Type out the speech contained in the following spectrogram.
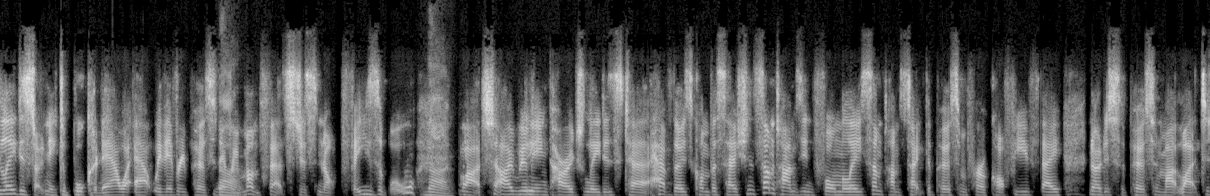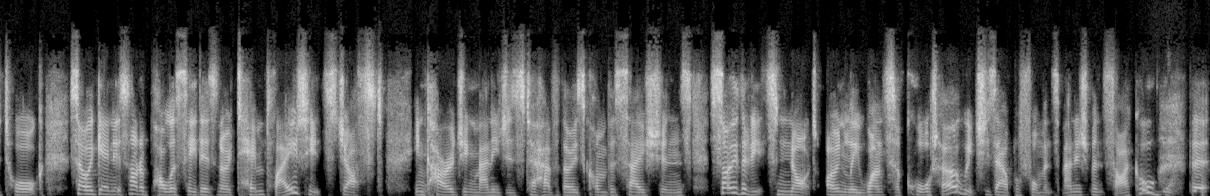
leaders don't need to book an hour out with every person no. every month. That's just not feasible. No. But I really encourage leaders to have those conversations, sometimes informally, sometimes take the person for a coffee if they notice the person might like to talk. So again, it's not a policy, there's no template. It's just encouraging managers to have those conversations so that it's not only once a quarter, which is our performance management cycle, yeah. that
